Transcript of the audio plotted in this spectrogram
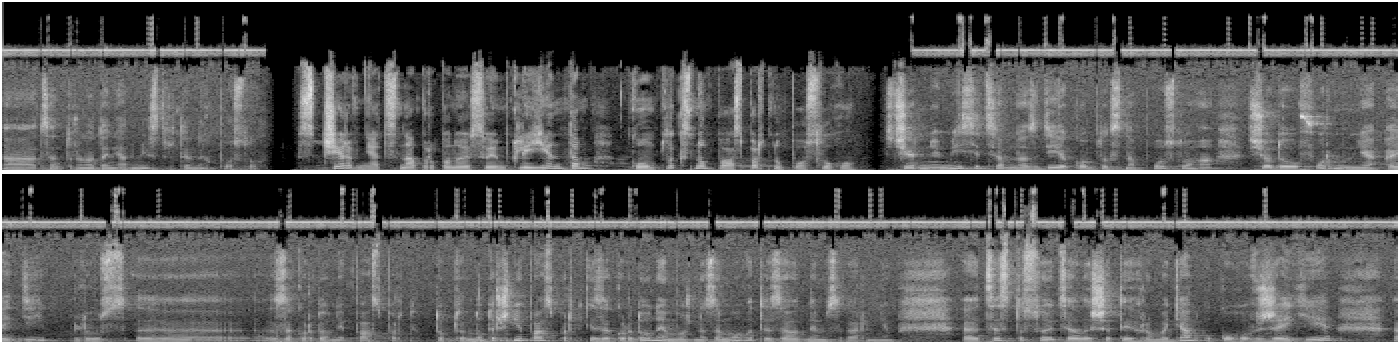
е, Центру надання адміністративних послуг. З червня ЦНА пропонує своїм клієнтам комплексну паспортну послугу. З червня місяця в нас діє комплексна послуга щодо оформлення ID плюс е, закордонний паспорт. Тобто внутрішній паспорт і закордонний можна замовити за одним зверненням. Е, Це стосується лише тих громадян, у кого вже є е,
